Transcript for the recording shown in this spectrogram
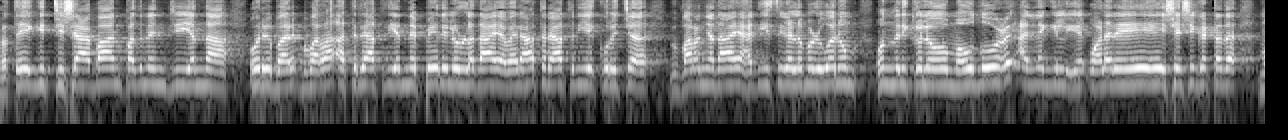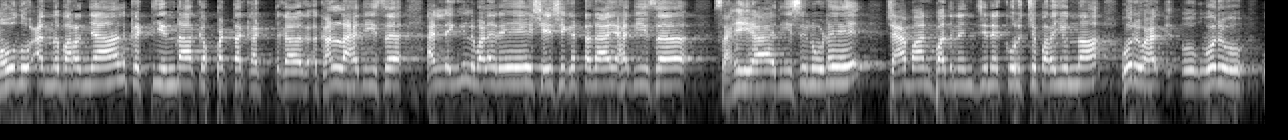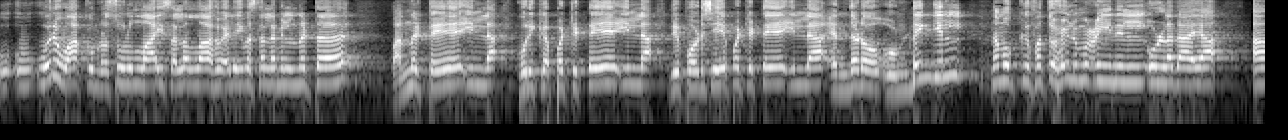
പ്രത്യേകിച്ച് ഷാബാൻ പതിനഞ്ച് എന്ന ഒരു ബ- രാത്രി എന്ന പേരിലുള്ളതായ വരാത്ത രാത്രിയെ കുറിച്ച് പറഞ്ഞതായ ഹദീസുകൾ മുഴുവനും ഒന്നിരിക്കലോ മൗദൂ അല്ലെങ്കിൽ വളരെ ശശികെട്ടത് മൗദൂ എന്ന് പറഞ്ഞാൽ കെട്ടിയുണ്ടാക്കപ്പെട്ട കള്ള ഹദീസ് അല്ലെങ്കിൽ വളരെ ശേഷികെട്ടതായ ഹദീസ്. സഹിയ ഹദീസിലൂടെ ഷാബാൻ പതിനഞ്ചിനെ കുറിച്ച് പറയുന്ന ഒരു ഒരു ഒരു വാക്കും റസൂലുള്ളാഹി സല്ലല്ലാഹു അലൈഹി വസല്ലമിൽ നിന്നിട്ട് വന്നിട്ടേ ഇല്ല കുറിക്കപ്പെട്ടിട്ടേ ഇല്ല റിപ്പോർട്ട് ചെയ്യപ്പെട്ടിട്ടേ ഇല്ല എന്തടോ ഉണ്ടെങ്കിൽ നമുക്ക് ഫത്തുഹുൽ മുഈനിൽ ഉള്ളതായ ആ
